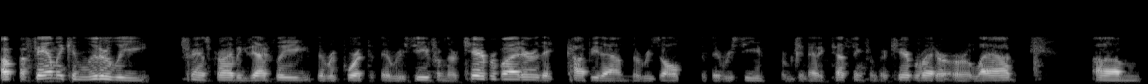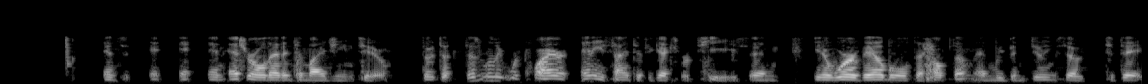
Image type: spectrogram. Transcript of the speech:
a, a family can literally transcribe exactly the report that they received from their care provider. They can copy down the results that they received from genetic testing from their care provider or a lab, um, and, and enter all that into MyGene 2. So it doesn't really require any scientific expertise, and you know we're available to help them, and we've been doing so to date.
